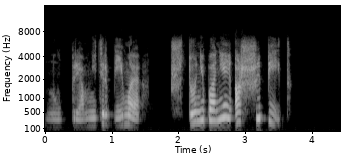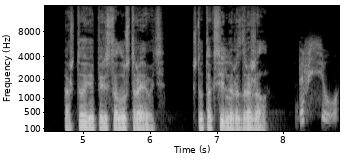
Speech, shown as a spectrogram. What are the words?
ну, прям нетерпимая. Что не по ней, аж шипит. А что ее перестало устраивать? Что так сильно раздражало? Да все.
